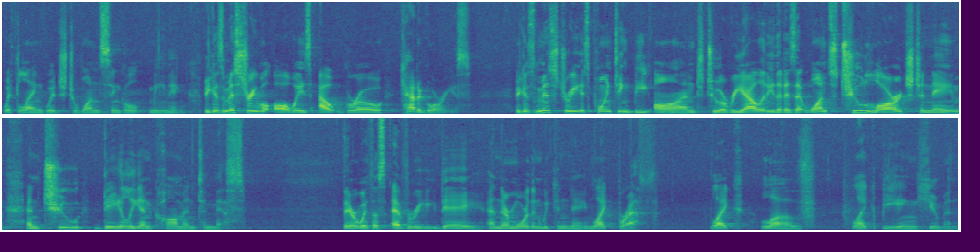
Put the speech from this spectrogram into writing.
with language to one single meaning. Because mystery will always outgrow categories. Because mystery is pointing beyond to a reality that is at once too large to name and too daily and common to miss. They are with us every day, and they're more than we can name, like breath, like love like being human.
